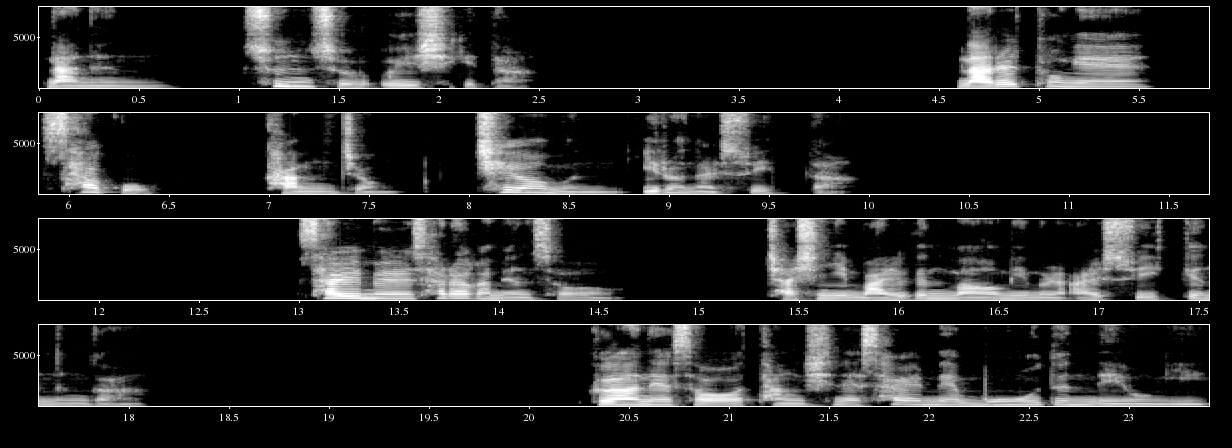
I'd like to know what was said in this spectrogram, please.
나는 순수 의식이다. 나를 통해 사고, 감정, 체험은 일어날 수 있다. 삶을 살아가면서 자신이 맑은 마음임을 알 수 있겠는가? 그 안에서 당신의 삶의 모든 내용이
